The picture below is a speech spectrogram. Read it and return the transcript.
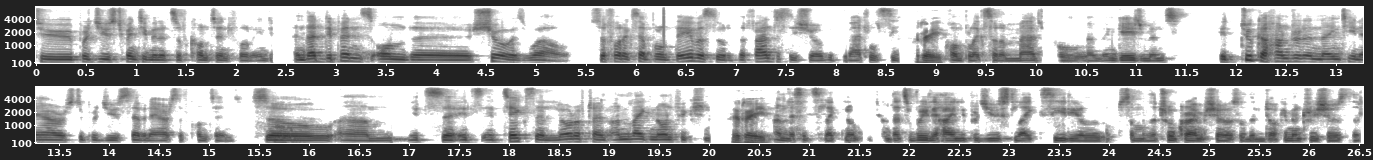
to produce 20 minutes of content for India. And that depends on the show as well. So, for example, Devasur, the fantasy show with the battle scene, right. complex sort of magical um, engagements, it took 119 hours to produce seven hours of content. So um, it's uh, it's it takes a lot of time. Unlike nonfiction, right? Unless it's like nonfiction that's really highly produced, like serial, some of the true crime shows or the documentary shows that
